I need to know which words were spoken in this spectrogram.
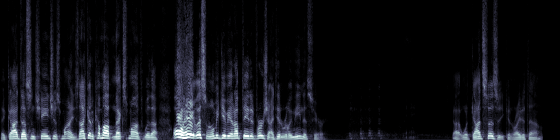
that God doesn't change his mind. He's not going to come up next month with a, oh, hey, listen, let me give you an updated version. I didn't really mean this here. God, what God says, you can write it down.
